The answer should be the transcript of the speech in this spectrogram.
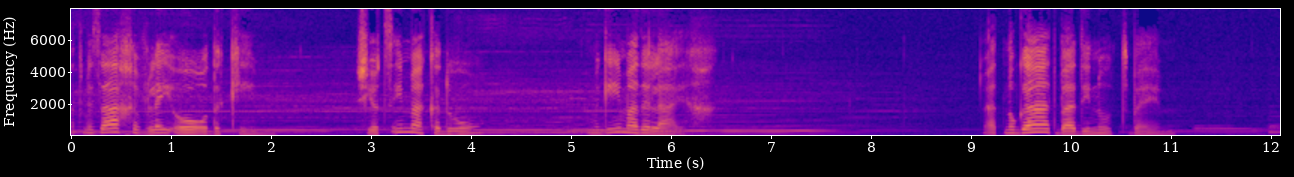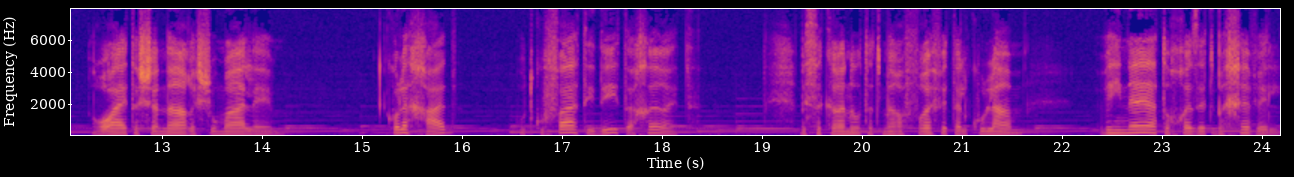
את מזהה חבלי אור דקים, שיוצאים מהכדור ומגיעים עד אלייך. ואת נוגעת בעדינות בהם, רואה את השנה הרשומה עליהם. כל אחד הוא תקופה עתידית אחרת. בסקרנות את מרפרפת על כולם, והנה את אוחזת בחבל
